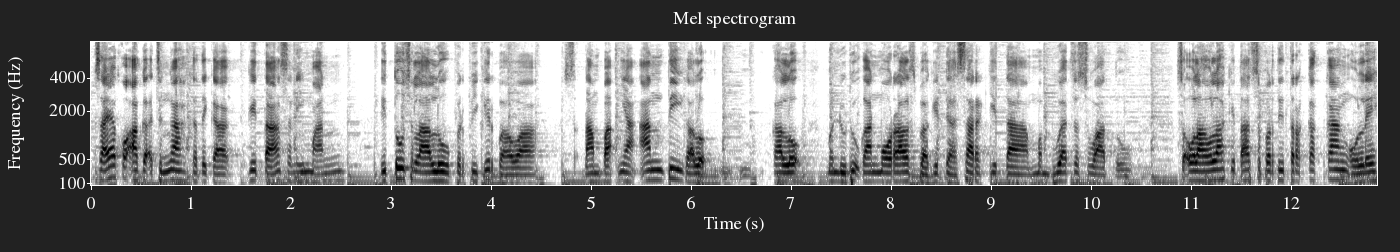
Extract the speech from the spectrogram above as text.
Saya kok agak jengah ketika kita seniman itu selalu berpikir bahwa tampaknya anti kalau kalau mendudukkan moral sebagai dasar kita membuat sesuatu. Seolah-olah kita seperti terkekang oleh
